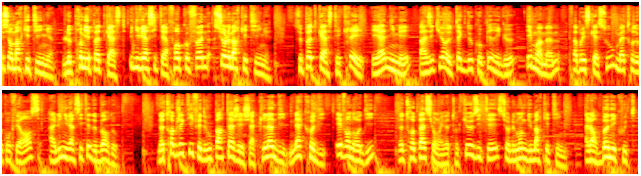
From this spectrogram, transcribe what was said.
sur Marketing, le premier podcast universitaire francophone sur le marketing. Ce podcast est créé et animé par les étudiants de TechDeco Périgueux et moi-même, Fabrice Cassou, maître de conférence à l'Université de Bordeaux. Notre objectif est de vous partager chaque lundi, mercredi et vendredi notre passion et notre curiosité sur le monde du marketing. Alors bonne écoute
